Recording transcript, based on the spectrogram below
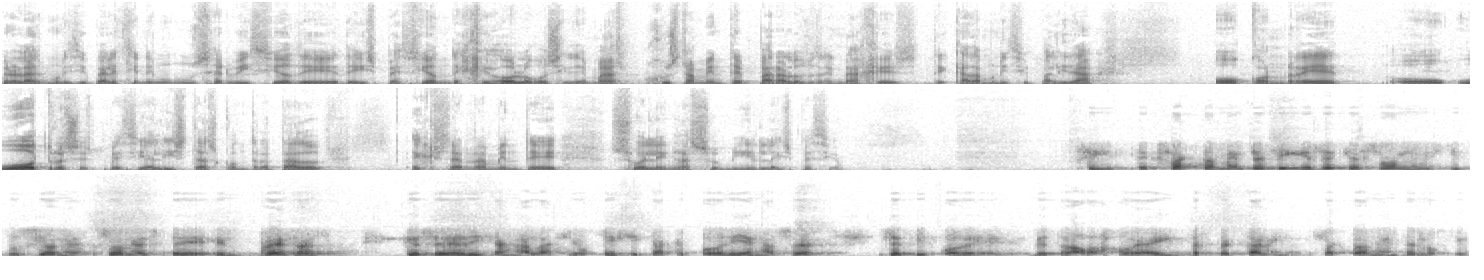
Pero las municipalidades tienen un servicio de, inspección de geólogos y demás, justamente para los drenajes de cada municipalidad, o con red o, u otros especialistas contratados externamente suelen asumir la inspección. Sí, exactamente. Fíjese que son instituciones, son este, empresas que se dedican a la geofísica, que podrían hacer ese tipo de, trabajo, e interpretar exactamente lo que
